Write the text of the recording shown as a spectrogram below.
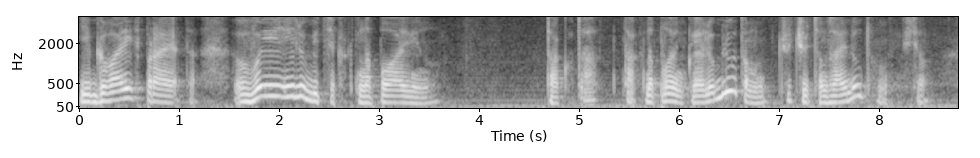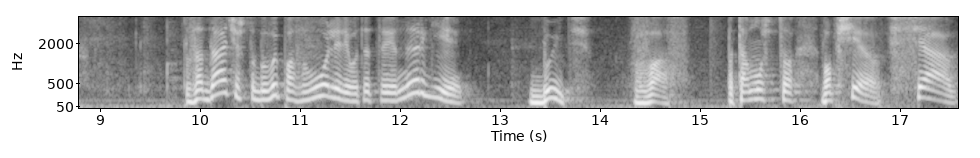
и говорить про это, вы и любите как-то наполовину. Так вот, да, так, наполовинку я люблю, там чуть-чуть там зайду, там и все. Задача, чтобы вы позволили вот этой энергии быть в вас. Потому что вообще вся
